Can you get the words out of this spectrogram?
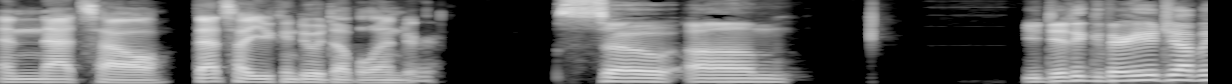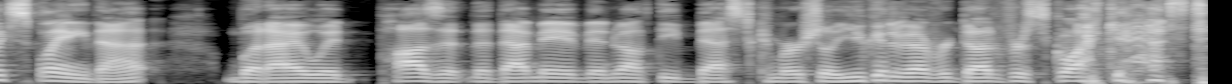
and that's how that's how you can do a double ender. So, um, you did a very good job explaining that, but I would posit that that may have been about the best commercial you could have ever done for Squadcast.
